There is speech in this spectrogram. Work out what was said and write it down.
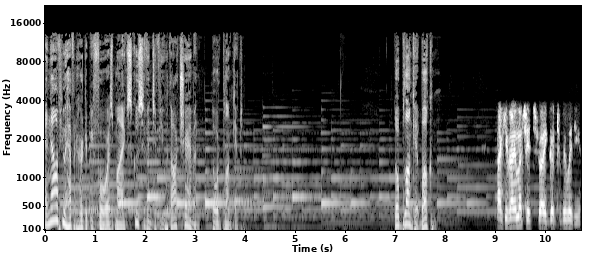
And now, if you haven't heard it before, is my exclusive interview with our chairman, Lord Blunkett. Lord Blunkett, welcome. Thank you very much. It's very good to be with you.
